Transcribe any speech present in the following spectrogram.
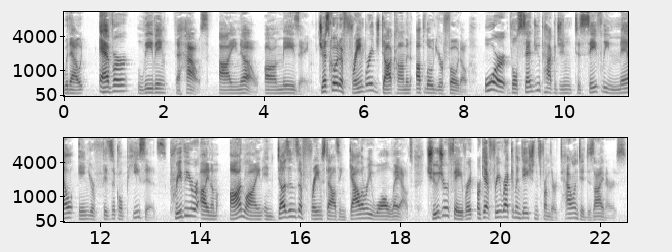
without ever leaving the house. I know, amazing. Just go to framebridge.com and upload your photo, or they'll send you packaging to safely mail in your physical pieces. Preview your item online in dozens of frame styles and gallery wall layouts. Choose your favorite or get free recommendations from their talented designers.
